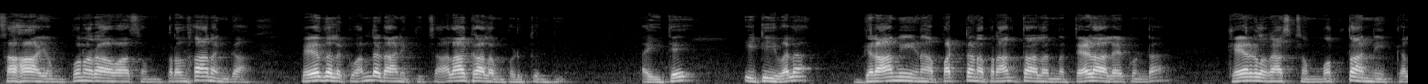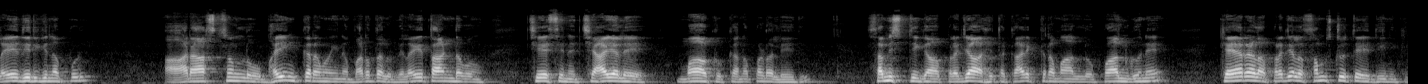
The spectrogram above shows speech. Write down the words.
సహాయం పునరావాసం ప్రధానంగా పేదలకు అందడానికి చాలా కాలం పడుతుంది. అయితే ఇటీవల గ్రామీణ పట్టణ ప్రాంతాలన్న తేడా లేకుండా కేరళ రాష్ట్రం మొత్తాన్ని కలయదిరిగినప్పుడు ఆ రాష్ట్రంలో భయంకరమైన వరదలు విలయతాండవం చేసిన ఛాయలే మాకు కనపడలేదు. సమిష్టిగా ప్రజాహిత కార్యక్రమాల్లో పాల్గొనే కేరళ ప్రజల సంస్కృతే దీనికి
